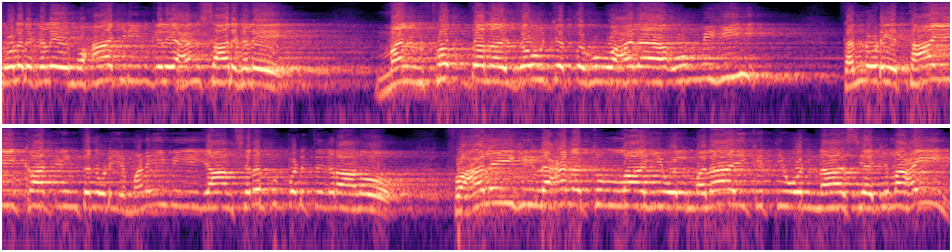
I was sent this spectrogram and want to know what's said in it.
தோழர்களே முஹாஜிரீன்களே அன்சார்களே மன் ஃபத்தல ஜௌஜத்துஹு அலா உம்மிஹி தன்னுடைய தாயை காட்டிலும் தன்னுடைய மனைவியை யான் சிறப்புப்படுத்துகிறானோ? ஃபஅலைஹி லஅனத்துல்லாஹி வல் மலாயிகத்தி வன் நாசி அஜ்மஈன்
